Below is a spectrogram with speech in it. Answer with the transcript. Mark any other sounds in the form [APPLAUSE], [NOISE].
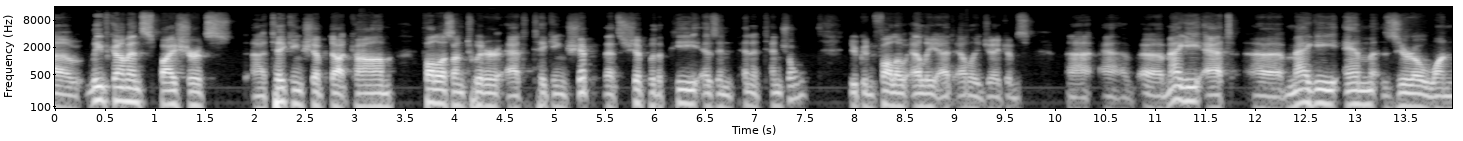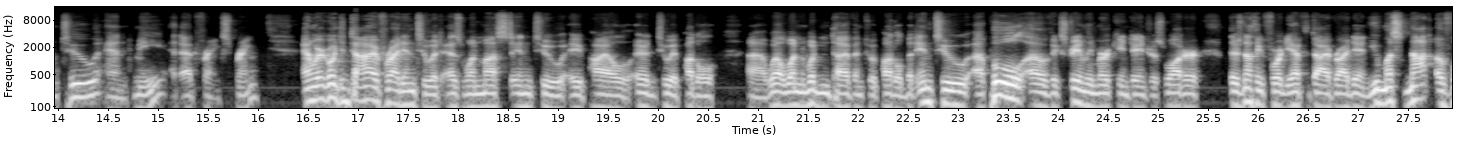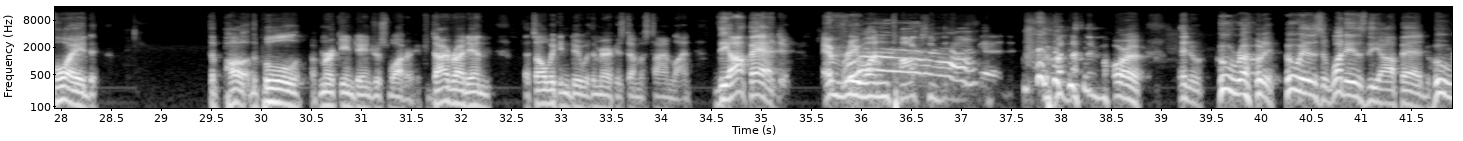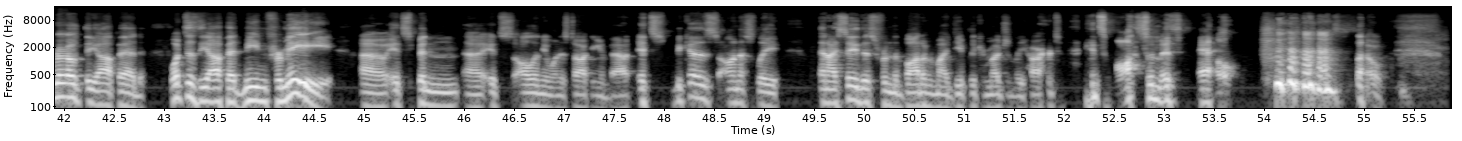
Uh, leave comments, buy shirts, uh, takingship.com. Follow us on Twitter at Taking Ship. That's ship with a P as in penitential. You can follow Ellie at Ellie Jacobs, uh, uh, uh, Maggie at uh, Maggie M012, and me at, at Frank Spring and we're going to dive right into it as one must into a pile into a puddle uh, well one wouldn't dive into a puddle but into a pool of extremely murky and dangerous water. There's nothing for it. You have to dive right in. You must not avoid the, po- the pool of murky and dangerous water. If you have to dive right in that's all we can do with america's dumbest timeline. The op-ed. Everyone talks of the op-ed. But [LAUGHS] nothing more than who wrote it? Who is what is the op-ed? Who wrote the op-ed? What does the op-ed mean for me? Uh, it's been uh, it's all anyone is talking about. It's because honestly, and I say this from the bottom of my deeply curmudgeonly heart, [LAUGHS] it's awesome as hell. [LAUGHS] So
